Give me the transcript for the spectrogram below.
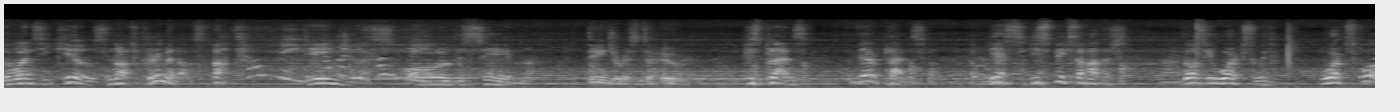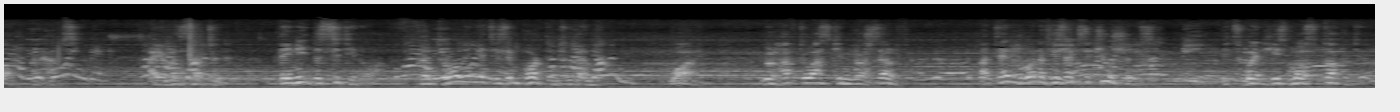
The ones he kills, not criminals, but Tell me. dangerous, all the same. Dangerous to who? His plans, their plans. Yes, he speaks of others. Those he works with, works for, Why are you perhaps. doing this? What I am have done? uncertain. They need the city, though. Why Controlling doing it is this? important to What have I them. done? Why? You'll have to ask him yourself. Attend one of his executions. It's when he's most talkative,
